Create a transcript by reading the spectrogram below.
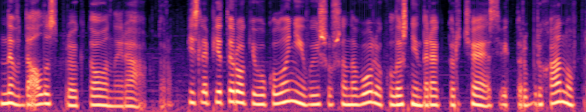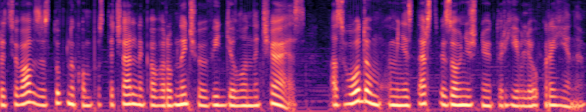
невдало спроєктований реактор. Після п'яти років у колонії, вийшовши на волю, колишній директор ЧАЕС Віктор Брюханов працював заступником постачальника виробничого відділу на ЧАЕС, а згодом у міністерстві зовнішньої торгівлі України.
